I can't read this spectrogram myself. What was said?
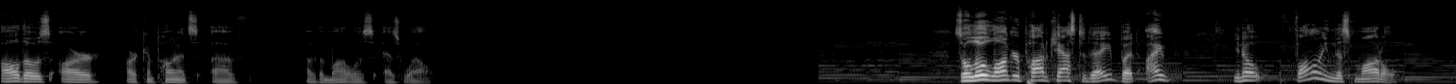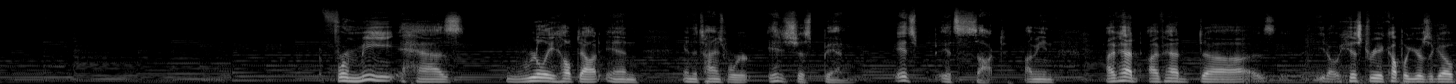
All those are are components of of the model as, as well. So a little longer podcast today, but I, you know, following this model for me has really helped out in in the times where it's just been it's it's sucked. I mean, I've had I've had uh, you know history a couple years ago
